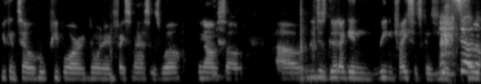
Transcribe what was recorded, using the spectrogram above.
you can tell who people are doing their face masks as well, you know, so uh, you're just good at getting reading faces because totally.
